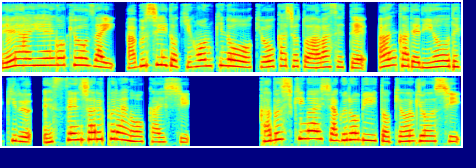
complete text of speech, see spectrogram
AI 英語教材アブシード基本機能を教科書と合わせて安価で利用できるエッセンシャルプランを開始。株式会社グロビーと協業し、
